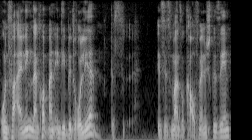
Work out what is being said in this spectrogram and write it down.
und vor allen Dingen, dann kommt man in die Bedrulle, das ist jetzt mal so kaufmännisch gesehen,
